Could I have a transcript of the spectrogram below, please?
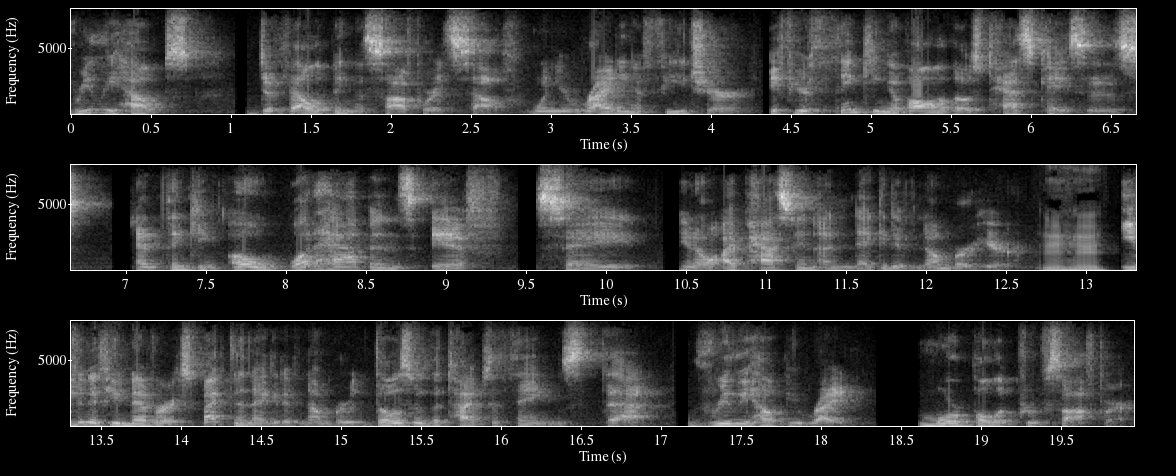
really helps developing the software itself. When you're writing a feature, if you're thinking of all of those test cases and thinking, oh, what happens if, say, you know, I pass in a negative number here? mm-hmm even if you never expect a negative number, those are the types of things that really help you write more bulletproof software.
